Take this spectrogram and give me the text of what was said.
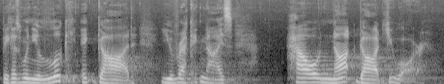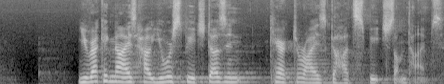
Because when you look at God, you recognize how not God you are. You recognize how your speech doesn't characterize God's speech sometimes.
